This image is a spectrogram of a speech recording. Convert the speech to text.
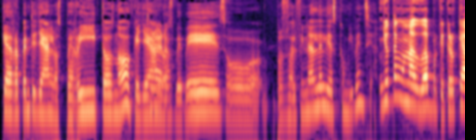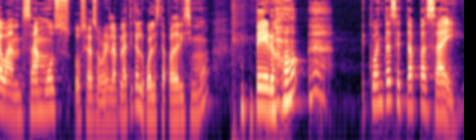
que de repente llegan los perritos, ¿no? O que llegan Claro. los bebés, o pues al final del día es convivencia. Yo tengo una duda porque creo que avanzamos, o sea, sobre la plática, lo cual está padrísimo, pero ¿cuántas etapas hay?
